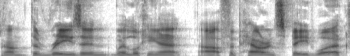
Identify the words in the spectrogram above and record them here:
um, the reason we're looking at uh, for power and speed work,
